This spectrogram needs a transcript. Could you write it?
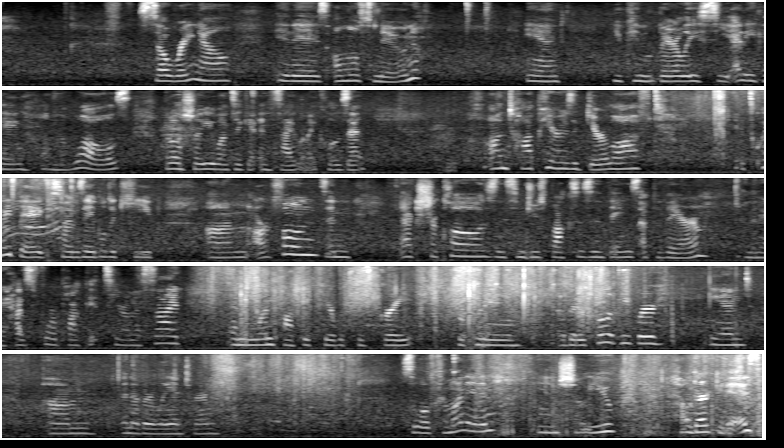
So right now it is almost noon and you can barely see anything on the walls, but I'll show you once I get inside when I close it. On top here is a gear loft. It's quite big, so I was able to keep um, our phones and extra clothes and some juice boxes and things up there and then it has four pockets here on the side and one pocket here which is great for putting a bit of toilet paper and um, another lantern. So we'll come on in and show you how dark it is.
